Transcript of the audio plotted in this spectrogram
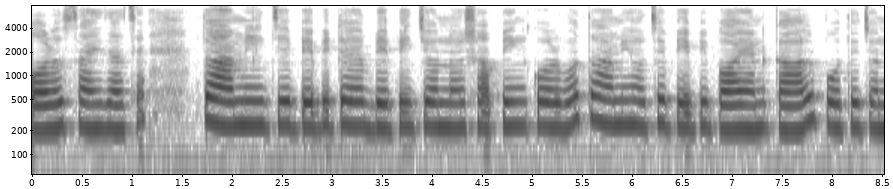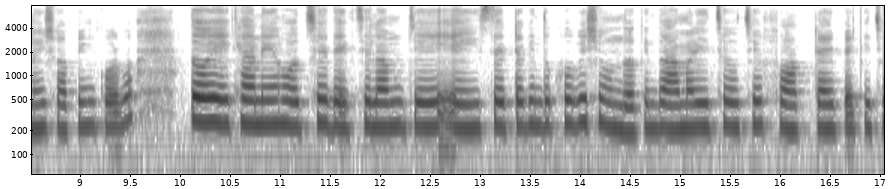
বড় সাইজ আছে। তো আমি যে বেবিটা বেবির জন্য শপিং করব, তো আমি হচ্ছে বেবি বয় অ্যান্ড গার্ল বোথের জন্যই শপিং করব। তো এখানে হচ্ছে দেখছিলাম যে এই সেটটা কিন্তু খুবই সুন্দর, কিন্তু আমার ইচ্ছে হচ্ছে ফ্রক টাইপের কিছু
